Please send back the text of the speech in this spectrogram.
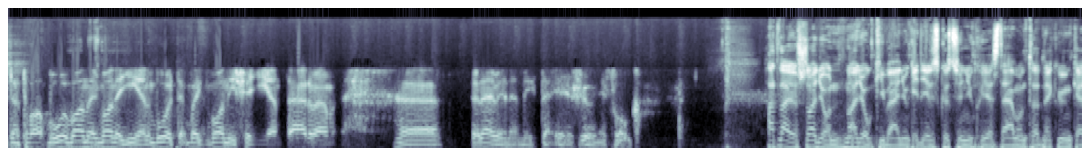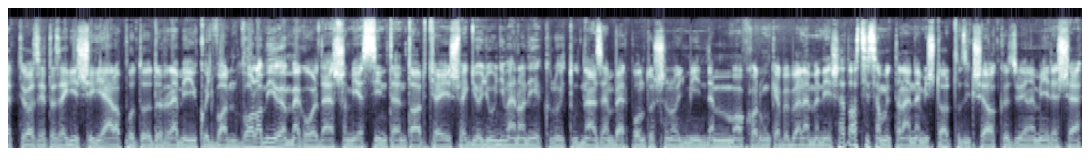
Tehát van, van, egy, van egy ilyen, volt, vagy van is egy ilyen tervem, eh, remélem még teljesülni fog. Hát Lajos, nagyon, nagyon kívánjuk. Egyrészt köszönjük, hogy ezt elmondtad nekünk. Kettő, azért az egészségi állapotodra reméljük, hogy van valami olyan megoldás, ami ezt szinten tartja, és meggyógyul nyilván anélkül, hogy tudná az ember pontosan, hogy mi nem akarunk ebbe belemenni. És hát azt hiszem, hogy talán nem is tartozik se a közvéleményre, se,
